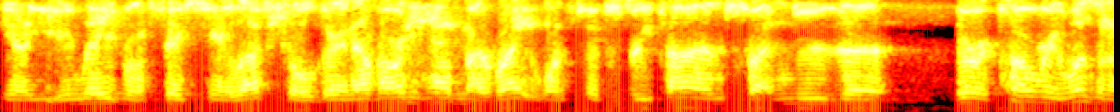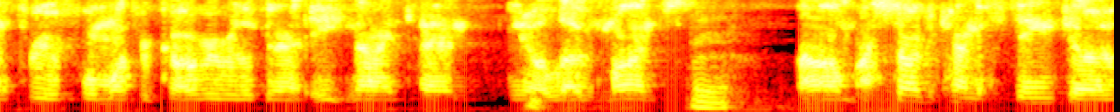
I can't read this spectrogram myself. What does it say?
you know, your labrum fixed in your left shoulder. And I've already had my right one fixed three times. So I knew the, the recovery wasn't a three or four month recovery. We're looking at eight, nine, ten, you know, 11 months. Mm. Um, I started to kind of think of,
